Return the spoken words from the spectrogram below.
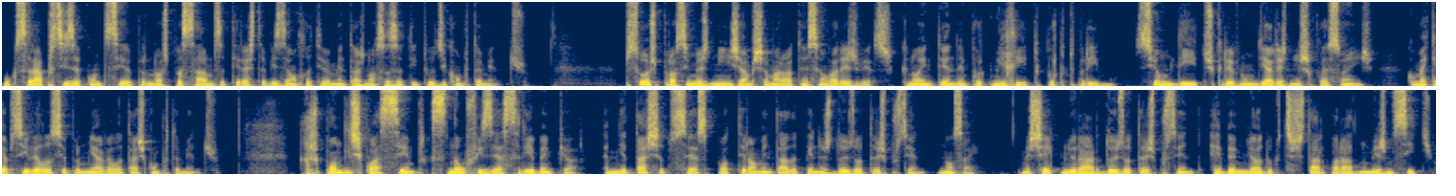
O que será preciso acontecer para nós passarmos a ter esta visão relativamente às nossas atitudes e comportamentos? Pessoas próximas de mim já me chamaram a atenção várias vezes, que não entendem porque me irrito, porque deprimo, se eu medito, escrevo num diário as minhas reflexões, como é que é possível eu ser permeável a tais comportamentos? Respondo-lhes quase sempre que se não o fizesse seria bem pior. A minha taxa de sucesso pode ter aumentado apenas 2 ou 3%, não sei. Mas sei que melhorar 2 ou 3% é bem melhor do que estar parado no mesmo sítio.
